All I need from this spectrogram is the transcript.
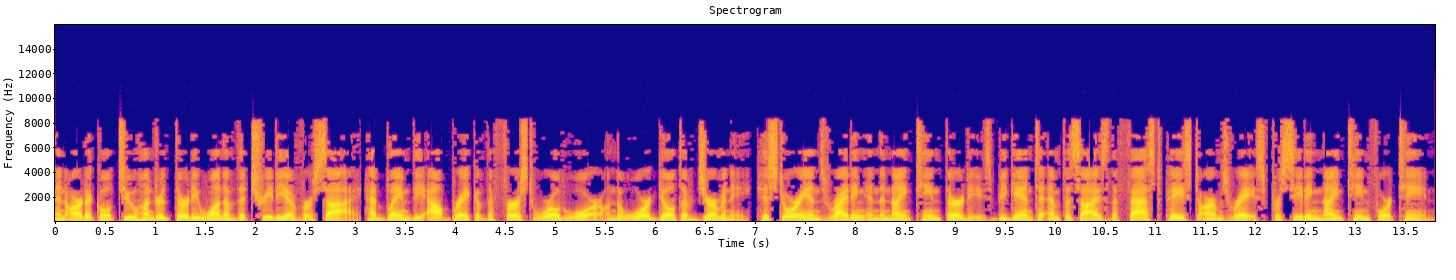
and Article 231 of the Treaty of Versailles had blamed the outbreak of the First World War on the war guilt of Germany, historians writing in the 1930s began to emphasize the fast-paced arms race preceding 1914.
